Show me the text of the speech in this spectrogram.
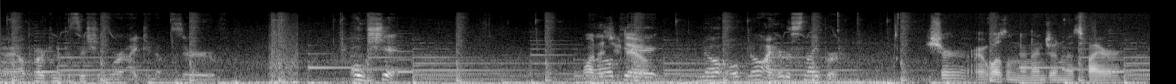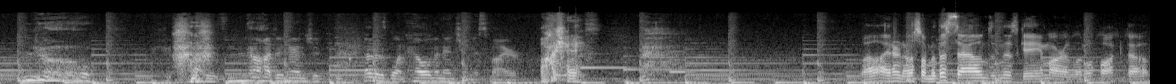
Alright, I'll park in a position where I can observe. Oh shit. what did okay. you No, oh no, I heard a sniper. You sure it wasn't an engine misfire? No. that is not an engine. That is one hell of an engine misfire. Okay. Well, I don't know. Some of the sounds in this game are a little fucked up.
